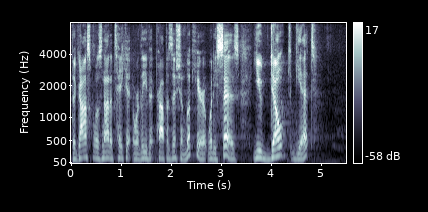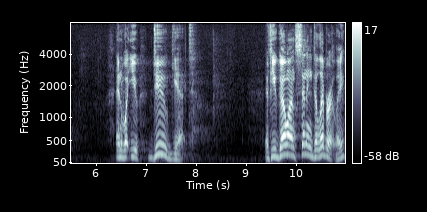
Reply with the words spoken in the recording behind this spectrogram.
The gospel is not a take it or leave it proposition. Look here at what he says you don't get and what you do get. If you go on sinning deliberately,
